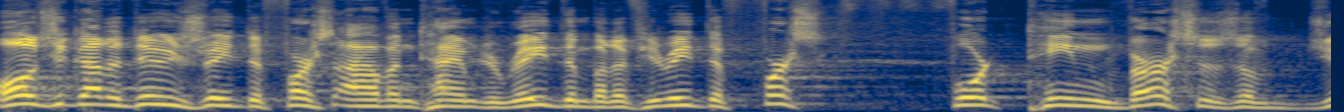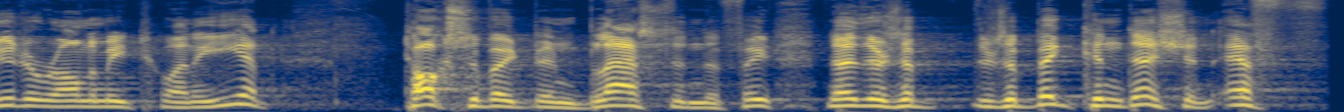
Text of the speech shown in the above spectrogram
All you got to do is read the first, I haven't time to read them, but if you read the first 14 verses of Deuteronomy 28, talks about being blessed in the field. Now, there's a, there's a big condition. If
